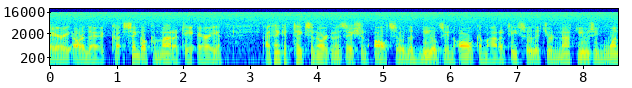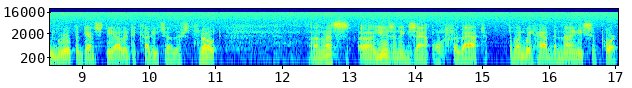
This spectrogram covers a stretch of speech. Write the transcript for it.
area or the single commodity area, I think it takes an organization also that deals in all commodities so that you're not using one group against the other to cut each other's throat. Uh, let's uh, use an example for that. When we had the 90 support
